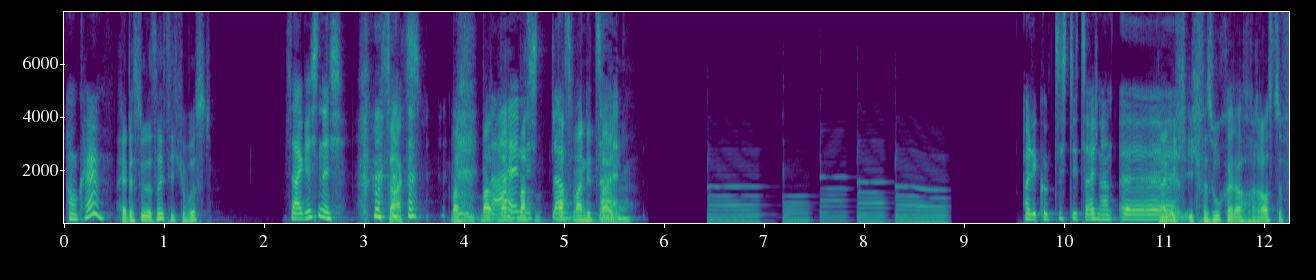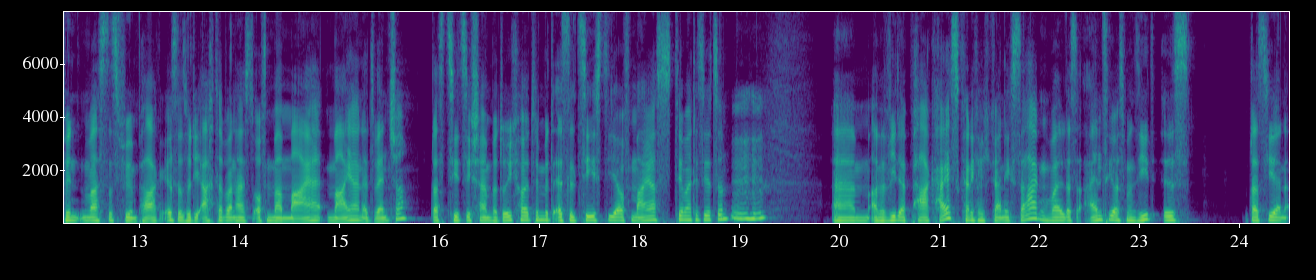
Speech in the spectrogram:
Okay. Hättest du das richtig gewusst? Sag ich nicht. Sag's. Was, was, nein, was, glaub, was waren die Zeichen? Olli guckt sich die Zeichen an. Äh, nein, ich, ich versuche halt auch herauszufinden, was das für ein Park ist. Also die Achterbahn heißt offenbar Maya, Mayan Adventure. Das zieht sich scheinbar durch heute mit SLCs, die auf Mayas thematisiert sind. Mhm. Ähm, aber wie der Park heißt, kann ich euch gar nicht sagen, weil das Einzige, was man sieht, ist, dass hier ein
